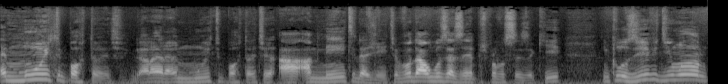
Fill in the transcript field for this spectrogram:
é muito importante. Galera, é muito importante a, a mente da gente. Eu vou dar alguns exemplos para vocês aqui, inclusive de uma,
